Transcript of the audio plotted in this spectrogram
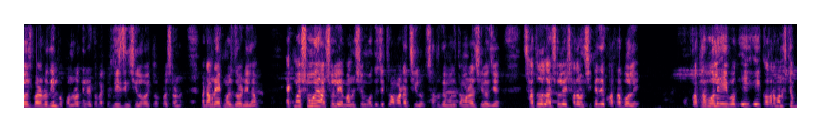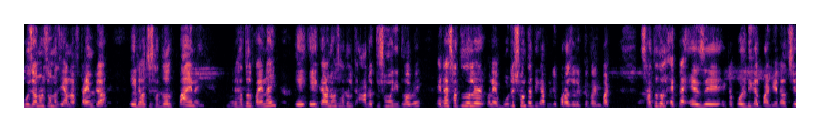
দশ বারো দিন বা পনেরো দিন এরকম একটা বিশ দিন ছিল হয়তো প্রচারণা। বাট আমরা এক মাস ধরে নিলাম। এক মাস সময় আসলে মানুষের মধ্যে যে ট্রমাটা ছিল ছাত্রদের মধ্যে ট্রমাটা ছিল যে ছাত্রদল আসলে সাধারণ শিক্ষার্থীদের কথা বলে কথা বলে এই- এই কথাটা মানুষকে বোঝানোর জন্য যে এনাফ টাইমটা এটা হচ্ছে ছাত্রদল পায় নাই। ছাত্রদল পায় নাই এই কারণে হচ্ছে ছাত্রদলকে আরও একটু সময় দিতে হবে। এটা ছাত্রদলের মানে ভোটের সংখ্যা দিকে আপনি পরাজয় দেখতে পারেন বাট ছাত্রদল একটা এজ এ একটা পলিটিক্যাল পার্টি এটা হচ্ছে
